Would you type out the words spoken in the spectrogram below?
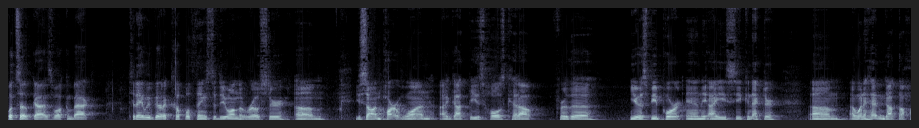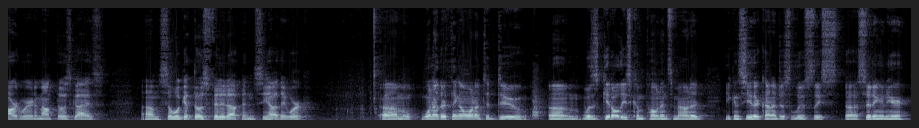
What's up guys, welcome back. Today we've got a couple things to do on the roaster. Um, you saw in part one, I got these holes cut out for the USB port and the IEC connector. Um, I went ahead and got the hardware to mount those guys. Um, so we'll get those fitted up and see how they work. Um, one other thing I wanted to do um, was get all these components mounted. You can see they're kind of just loosely uh, sitting in here.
